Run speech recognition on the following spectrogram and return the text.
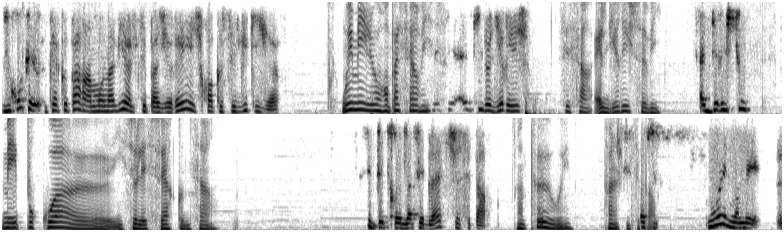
Je crois que quelque part, à mon avis, elle sait pas gérer et je crois que c'est lui qui gère. Oui, mais il lui rend pas service. C'est elle qui le dirige. C'est ça. Elle dirige sa vie. Elle dirige tout. Mais pourquoi euh, il se laisse faire comme ça? C'est peut-être de la faiblesse, je sais pas. Un peu, oui. Enfin, je ne sais pas. Oui, non mais euh,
